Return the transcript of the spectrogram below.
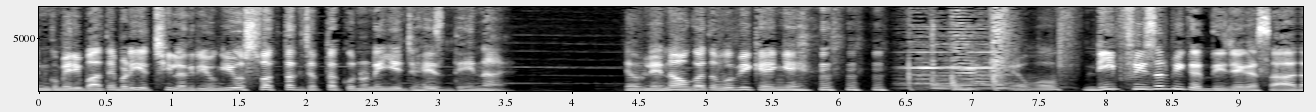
जिनको मेरी बातें बड़ी अच्छी लग रही होंगी। उस वक्त तक जब तक उन्होंने ये जहेज देना है, जब लेना होगा तो वो भी कहेंगे, वो डीप फ्रीजर भी कर दीजिएगा साथ।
